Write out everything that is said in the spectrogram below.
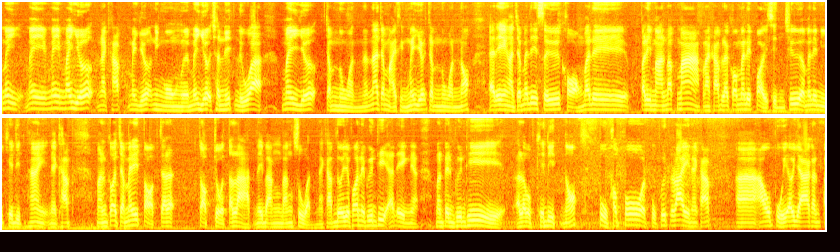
ไม่ไม่ไม่ไม่เยอะนะครับไม่เยอะนี่งงเลยไม่เยอะชนิดหรือว่าไม่เยอะจำนวนน่าจะหมายถึงไม่เยอะจำนวนเนาะแอดเองอาจจะไม่ได้ซื้อของไม่ได้ปริมาณมากๆนะครับแล้วก็ไม่ได้ปล่อยสินเชื่อไม่ได้มีเครดิตให้นะครับมันก็จะไม่ได้ตอบจะตอบโจทย์ตลาดในบางบางส่วนนะครับ โดยเฉพาะในพื้นที่แอดเองเนี่ยมันเป็นพื้นที่ระบบเครดิตเนาะปลูกข้าวโพดปลูกพืชไร่นะครับ เอาปุ๋ยเอายากันไป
